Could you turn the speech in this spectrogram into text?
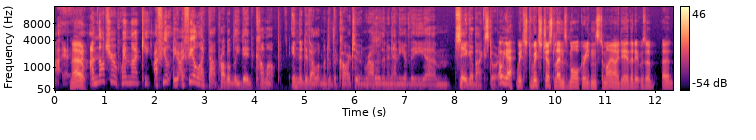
I, No. I, am not sure when that. Ke- I feel I feel like that probably did come up in the development of the cartoon rather than in any of the um, Sega backstory. Oh yeah, which which just lends more credence to my idea that it was a, a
